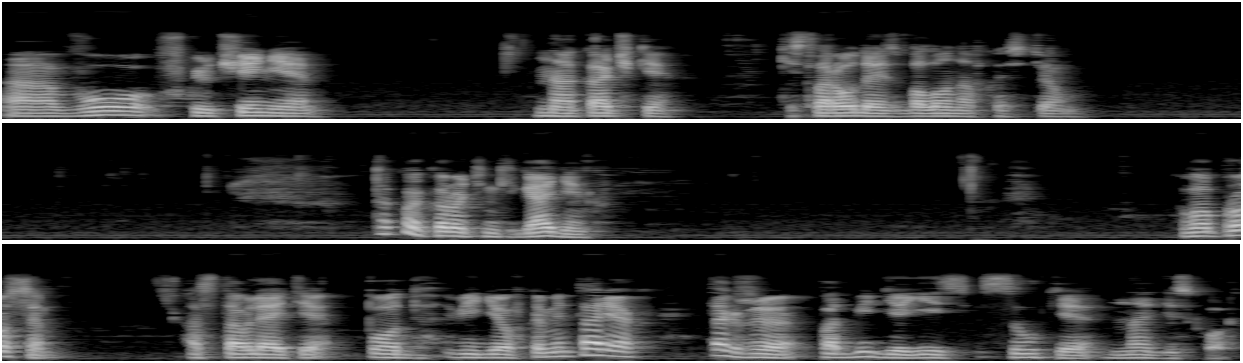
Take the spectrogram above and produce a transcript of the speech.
э, в включение накачки кислорода из баллона в костюм. Такой коротенький гайдинг. Вопросы оставляйте под видео в комментариях. Также под видео есть ссылки на Discord.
